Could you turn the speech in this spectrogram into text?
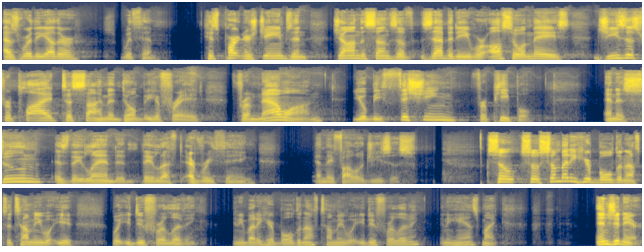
as were the other with him. His partners, James and John, the sons of Zebedee, were also amazed. Jesus replied to Simon, Don't be afraid. From now on, you'll be fishing for people. And as soon as they landed, they left everything and they follow Jesus. So, so somebody here bold enough to tell me what you, what you do for a living? Anybody here bold enough? Tell me what you do for a living? Any hands? Mike. Engineer.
